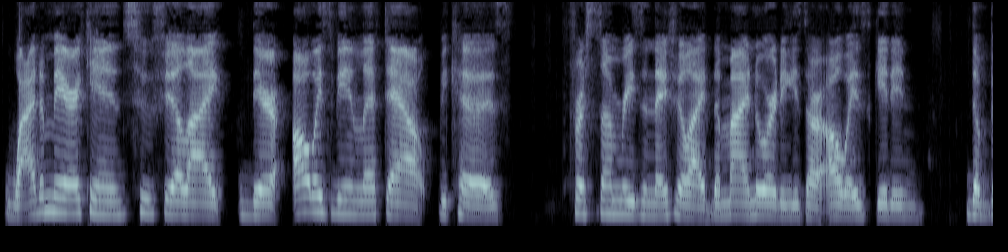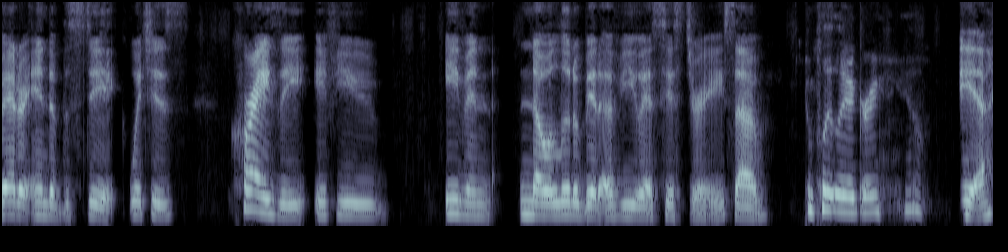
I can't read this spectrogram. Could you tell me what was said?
white Americans who feel like they're always being left out because for some reason they feel like the minorities are always getting the better end of the stick, which is crazy if you even know a little bit of US history. So completely agree. Yeah. Yeah,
